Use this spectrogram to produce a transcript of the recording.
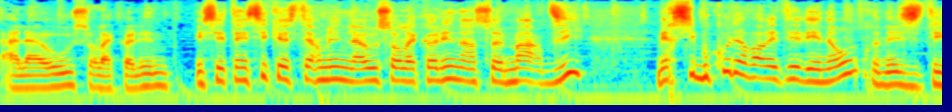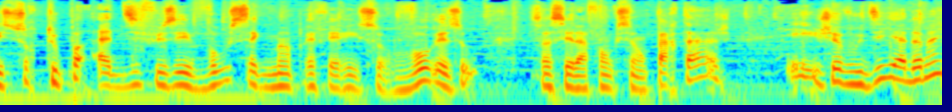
à La Haut sur la colline. Et c'est ainsi que se termine La Haut sur la colline en ce mardi. Merci beaucoup d'avoir été des nôtres. N'hésitez surtout pas à diffuser vos segments préférés sur vos réseaux. Ça, c'est la fonction partage. Et je vous dis à demain.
